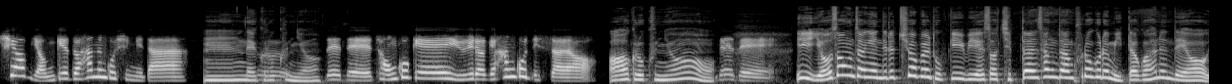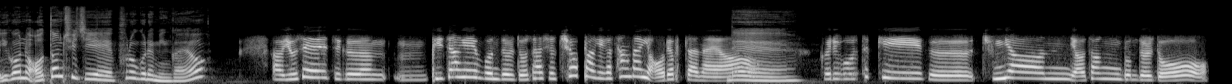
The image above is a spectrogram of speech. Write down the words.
취업 연계도 하는 곳입니다. 음, 네, 그렇군요. 네네. 전국에 유일하게 한 곳 있어요. 아, 그렇군요. 네네. 이 여성 장애인들의 취업을 돕기 위해서 집단 상담 프로그램이 있다고 하는데요. 이거는 어떤 취지의 프로그램인가요? 어, 요새 지금, 음, 비장애인 분들도 사실 취업하기가 상당히 어렵잖아요. 네. 그리고 특히 그 중년 여성분들도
